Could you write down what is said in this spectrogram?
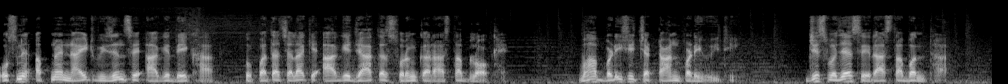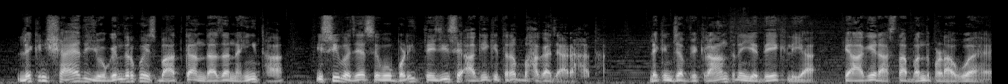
उसने अपने नाइट विजन से आगे देखा तो पता चला कि आगे जाकर सुरंग का रास्ता ब्लॉक है। वहाँ बड़ी सी चट्टान पड़ी हुई थी, जिस वजह से रास्ता बंद था। लेकिन शायद योगेंद्र को इस बात का अंदाज़ा नहीं था, इसी वजह से वो बड़ी तेज़ी से आगे की तरफ़ भागा जा रहा था। लेकिन जब विक्रांत ने यह देख लिया कि आगे रास्ता बंद पड़ा हुआ है,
